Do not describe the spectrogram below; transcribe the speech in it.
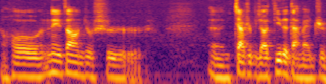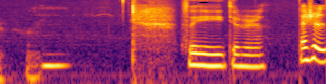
然后内脏就是。嗯，价值比较低的蛋白质，嗯，所以就是，但是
